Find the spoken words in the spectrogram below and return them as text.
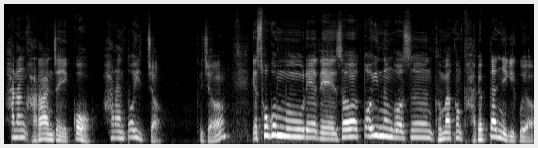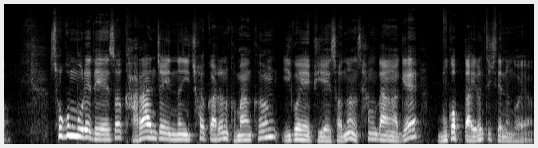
하나는 가라앉아 있고 하나는 떠 있죠. 그죠? 소금물에 대해서 떠 있는 것은 그만큼 가볍다는 얘기고요. 소금물에 대해서 가라앉아 있는 이 철가루는 그만큼 이거에 비해서는 상당하게 무겁다 이런 뜻이 되는 거예요.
